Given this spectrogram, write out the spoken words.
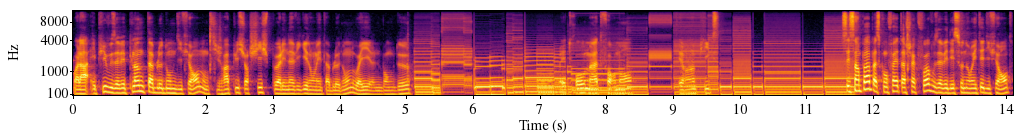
Voilà, et puis vous avez plein de tables d'ondes différentes. Donc si je rappuie sur Shift, je peux aller naviguer dans les tables d'ondes. Vous voyez, il y a une banque 2. Rétro, mat, formant, terrain, pix. C'est sympa parce qu'en fait, à chaque fois, vous avez des sonorités différentes.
